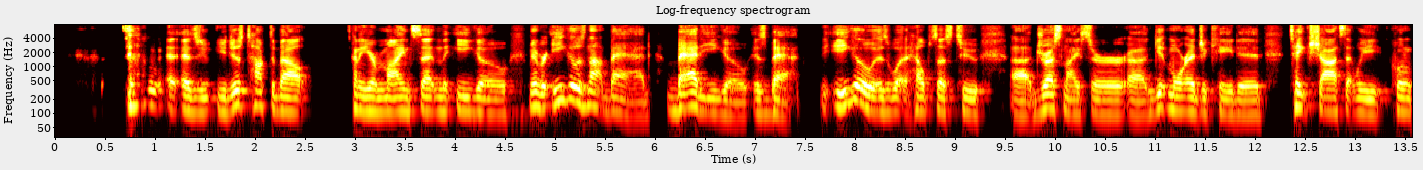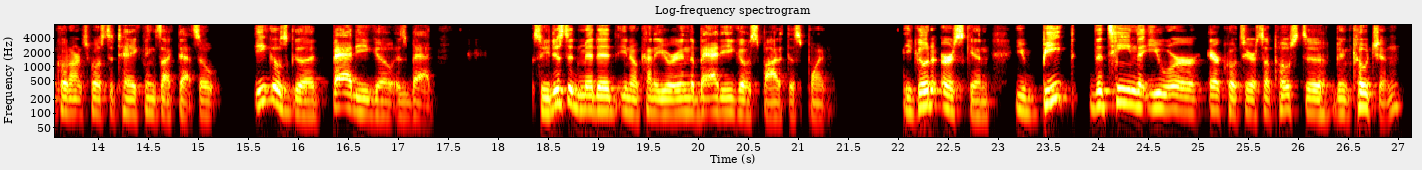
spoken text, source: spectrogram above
As you, you just talked about kind of your mindset and the ego. Remember ego is not bad. Bad ego is bad ego is what helps us to uh, dress nicer, uh, get more educated, take shots that we quote unquote aren't supposed to take, things like that. So ego's good, bad ego is bad. So you just admitted, you know, kind of you were in the bad ego spot at this point. You go to Erskine, you beat the team that you were air quotes here supposed to have been coaching,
